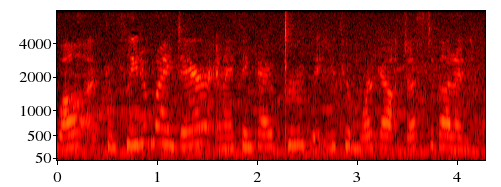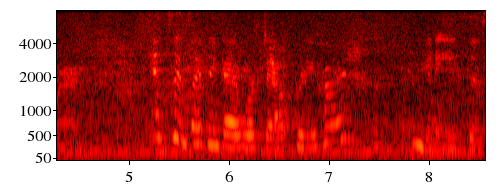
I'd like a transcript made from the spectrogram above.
Well, I've completed my dare, and I think I've proved that you can work out just about anywhere. And since I think I worked out pretty hard, I'm gonna eat this.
